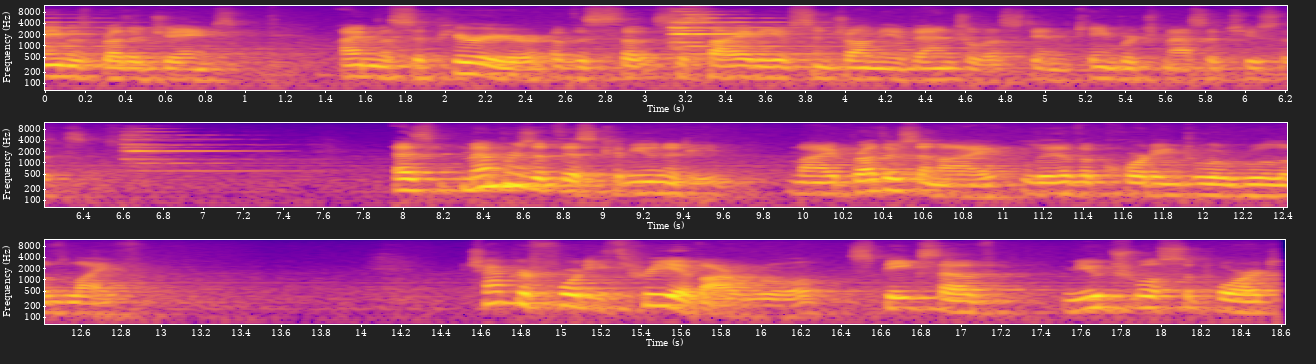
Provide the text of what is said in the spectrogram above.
name is Brother James. I'm the superior of the Society of St. John the Evangelist in Cambridge, Massachusetts. As members of this community, my brothers and I live according to a rule of life. Chapter 43 of our rule speaks of mutual support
